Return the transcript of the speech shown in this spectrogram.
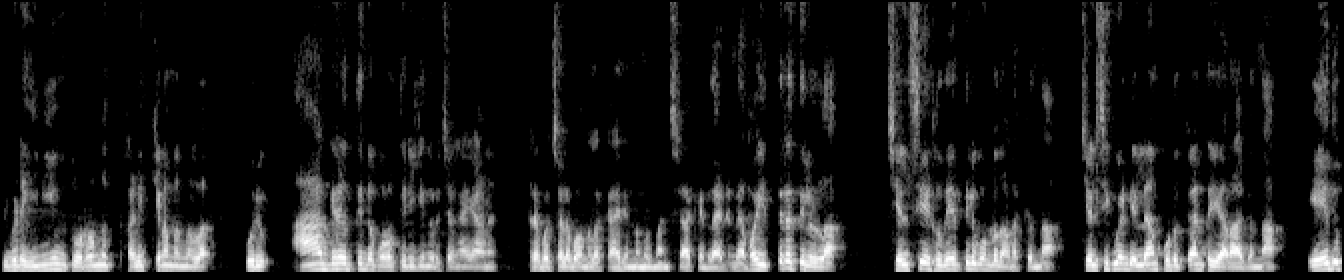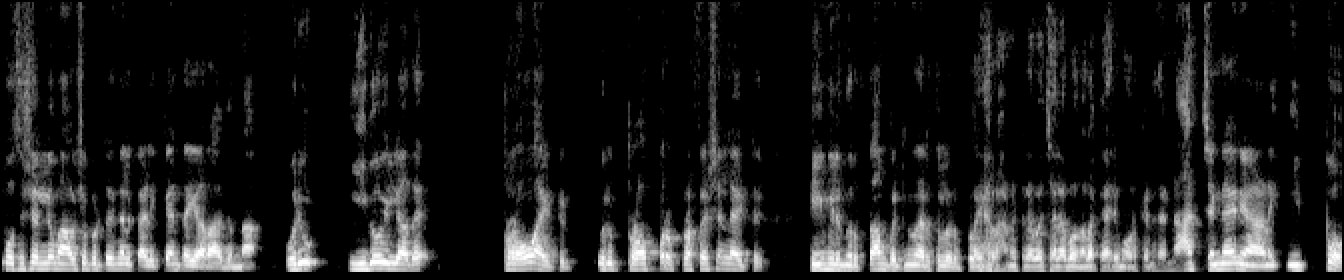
ഇവിടെ ഇനിയും തുടർന്ന് കളിക്കണം എന്നുള്ള ഒരു ആഗ്രഹത്തിന്റെ പുറത്തിരിക്കുന്ന ഒരു ചങ്ങായാണ് ട്രെബോ ചലബ എന്നുള്ള കാര്യം നമ്മൾ മനസ്സിലാക്കേണ്ടതായിട്ടുണ്ട്. അപ്പോൾ ഇത്തരത്തിലുള്ള ചെൽസിയെ ഹൃദയത്തിൽ കൊണ്ട് നടക്കുന്ന ചെൽസിക്ക് വേണ്ടി എല്ലാം കൊടുക്കാൻ തയ്യാറാകുന്ന ഏത് പൊസിഷനിലും ആവശ്യപ്പെട്ടു കഴിഞ്ഞാൽ കളിക്കാൻ തയ്യാറാകുന്ന ഒരു ഈഗോ ഇല്ലാതെ പ്രോ ആയിട്ട് ഒരു പ്രോപ്പർ പ്രൊഫഷണലായിട്ട് ടീമിൽ നിർത്താൻ പറ്റുന്ന തരത്തിലുള്ള ഒരു പ്ലെയറാണ് ട്രെവ ചലബ എന്നുള്ള കാര്യം ഓർക്കേണ്ടതുണ്ട് ആ ചെങ്ങാനെയാണ് ഇപ്പോൾ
